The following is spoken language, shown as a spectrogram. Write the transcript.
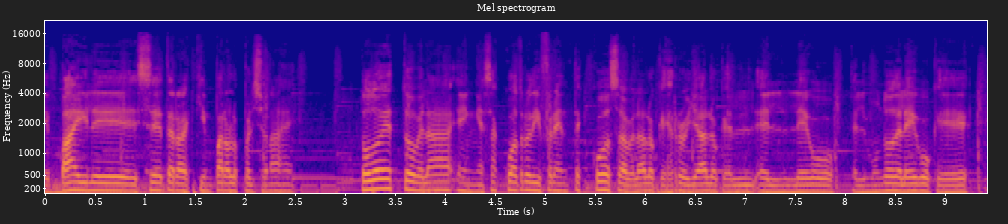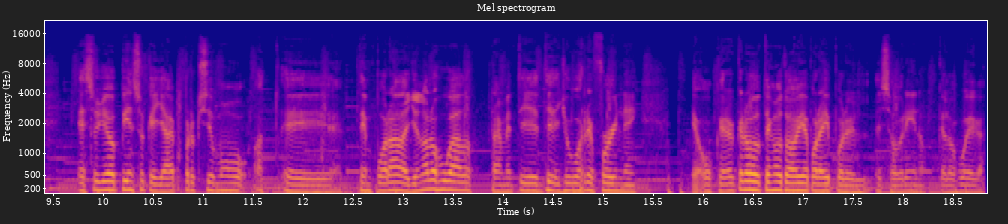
eh, baile, etcétera, skin para los personajes. Todo esto, ¿verdad? En esas cuatro diferentes cosas, ¿verdad? Lo que es Royal, lo que es el, Lego, el mundo de Lego, que es. Eso yo pienso que ya el próximo temporada, yo no lo he jugado, realmente yo borré Fortnite, o creo que lo tengo todavía por ahí por el sobrino que lo juega.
